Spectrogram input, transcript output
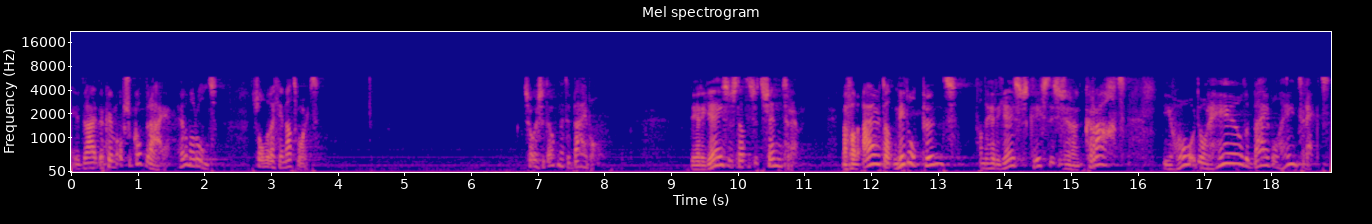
en je draait, dan kun je hem op zijn kop draaien, helemaal rond, zonder dat je nat wordt. Zo is het ook met de Bijbel. De Heer Jezus, dat is het centrum. Maar vanuit dat middelpunt van de Heer Jezus Christus is er een kracht die door heel de Bijbel heen trekt.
